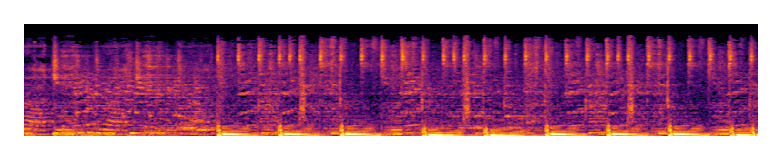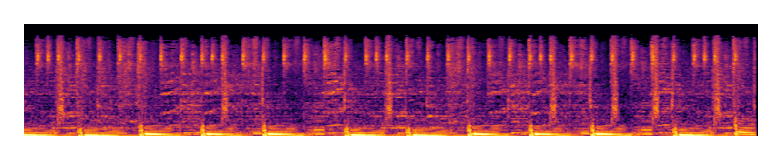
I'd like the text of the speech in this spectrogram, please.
Roger, Roger.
